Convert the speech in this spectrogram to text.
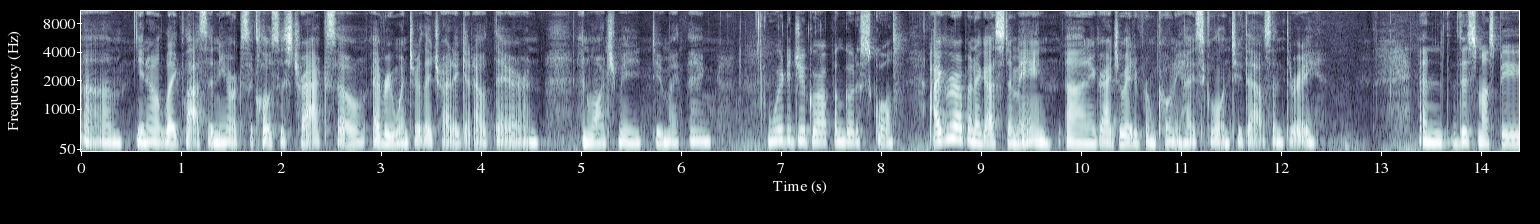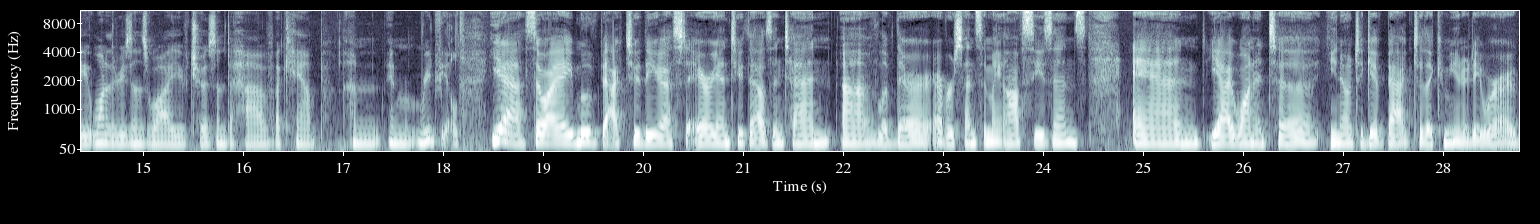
Um, you know, Lake Placid, New York's the closest track, so every winter they try to get out there and, and watch me do my thing. Where did you grow up and go to school? I grew up in Augusta, Maine, uh, and I graduated from Cony High School in 2003. And this must be one of the reasons why you've chosen to have a camp in, in Readfield. Yeah, so I moved back to the Augusta area in 2010. Uh, I've lived there ever since in my off seasons, and yeah, I wanted to, you know, to give back to the community where I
